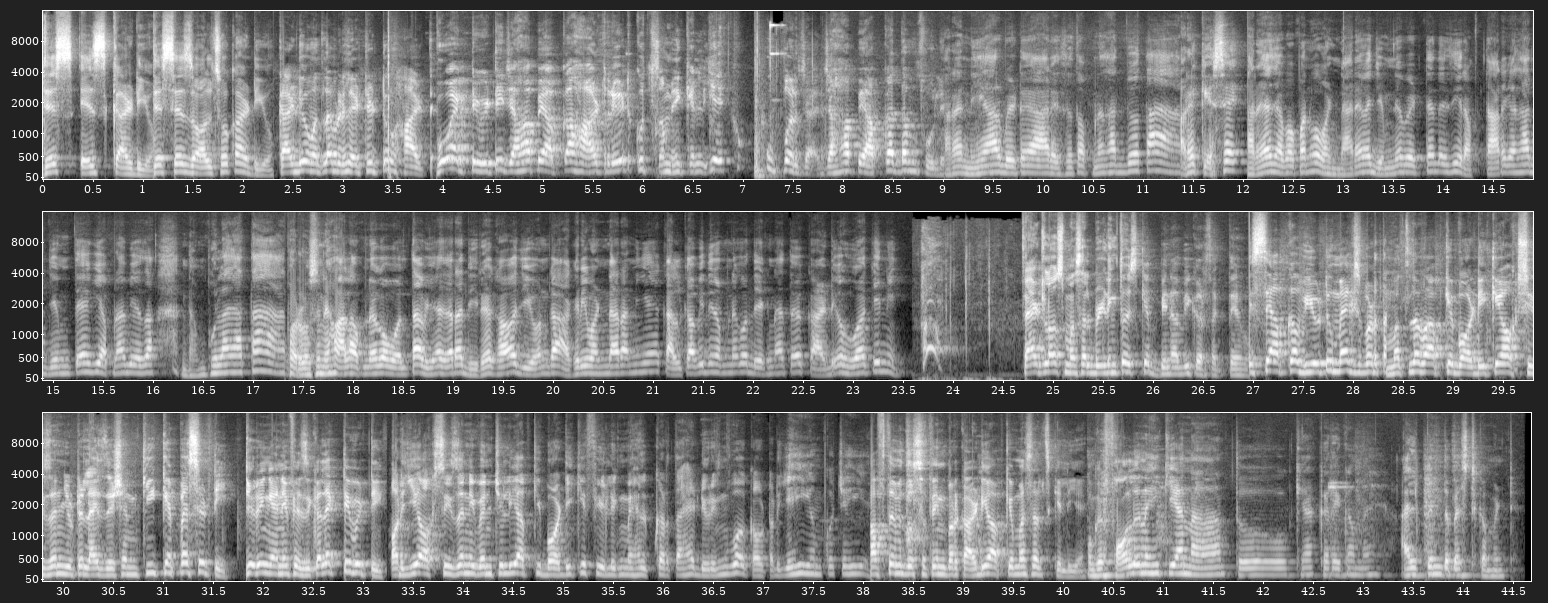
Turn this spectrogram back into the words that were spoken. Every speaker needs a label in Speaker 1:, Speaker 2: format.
Speaker 1: This is cardio this is also cardio cardio मतलब related to heart वो activity जहाँ पे आपका हार्ट रेट कुछ समय के लिए ऊपर जाए जहाँ पे आपका दम फूले।
Speaker 2: अरे नहीं यार बेटे यार ऐसे तो अपने साथ भी होता है यार।
Speaker 1: अरे कैसे?
Speaker 2: अरे जब अपन वो भंडारे में जिमने बैठते हैं तो ऐसी रफ्तार के साथ जिमते हैं कि अपना भी ऐसा दम फूला जाता है परोसने वाला अपने को बोलता है भैया जरा धीरे खाओ जीवन का आखिरी भंडारा नहीं है। कल का भी दिन अपने को देखना है तो कार्डियो हुआ कि नहीं?
Speaker 1: फैट लॉस मसल बिल्डिंग तो इसके बिना भी कर सकते हो। इससे आपका व्यू टू मैक्स बढ़ता मतलब आपके बॉडी के ऑक्सीजन यूटिलाइजेशन की capacity during any physical activity और ये ऑक्सीजन इवेंचुअली आपकी बॉडी की फीलिंग में हेल्प करता है ड्यूरिंग वर्कआउट और यही हमको चाहिए। हफ़्ते में दो से तीन बार कार्डियो आपके मसल्स के लिए। अगर फॉलो नहीं किया ना तो क्या करेगा मैं? I pin the best comment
